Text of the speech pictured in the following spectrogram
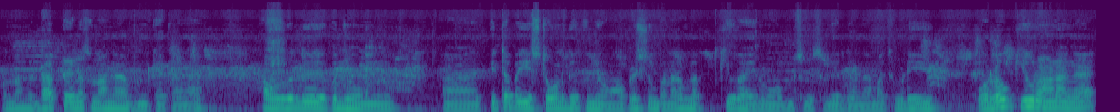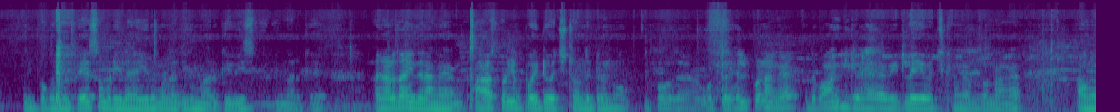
சொன்னாங்க. டாக்டர் என்ன சொன்னாங்க அப்படின்னு கேட்குறாங்க. அவங்களுக்கு வந்து கொஞ்சம் பித்தப்பை ஸ்டோனுக்கு கொஞ்சம் ஆப்ரேஷன் பண்ணால் க்யூர் ஆயிரும் அப்படின்னு சொல்லி சொல்லியிருக்காங்க. மற்றபடி ஓரளவு க்யூர் ஆனாங்க. இப்போ கொஞ்சம் பேச முடியல. இருமல் அதிகமாக இருக்குது வீசி அதிகமாக இருக்குது அதனால தான் இது நாங்கள் ஹாஸ்பிட்டலுக்கு போயிட்டு வச்சுட்டு வந்துட்டு இருந்தோம். இப்போது இதை ஒருத்தர் ஹெல்ப் பண்ணாங்க. இது வாங்கிக்கோங்க வீட்டிலேயே வச்சுக்கோங்க அப்படின்னு சொன்னாங்க. அவங்க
